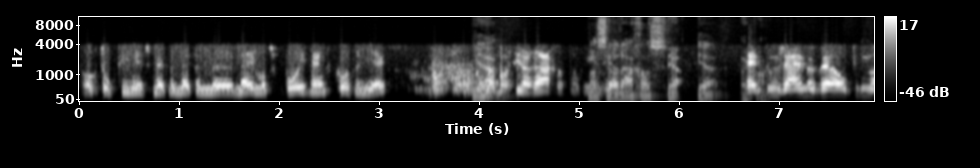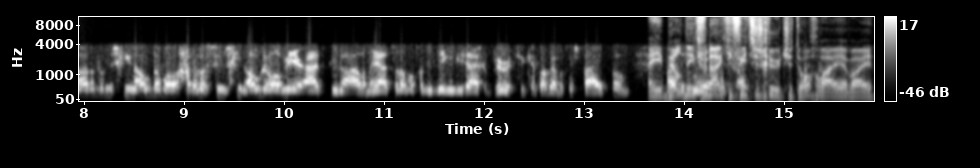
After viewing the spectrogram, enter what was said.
ook top 10 hits met, met een uh, Nederlandse boyband, Cotton X. Ja. Maar Bastiaan Ragos nog in. Bastiaan Ragos, ja. ja. En toen zijn we wel, toen hadden we misschien ook nog wel, hadden we misschien ook nog wel meer uit kunnen halen. Maar ja, het zijn allemaal van die dingen die zijn gebeurd. Ik heb er ook helemaal geen spijt van. En je belt niet vanuit je fietsenschuurtje, toch? Waar je, waar je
